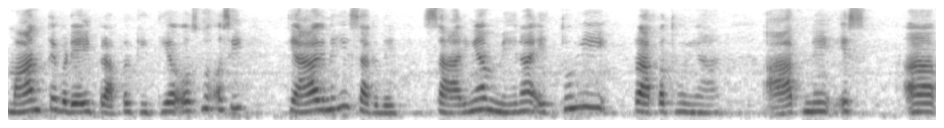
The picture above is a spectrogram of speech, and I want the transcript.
ਮਾਣ ਤੇ ਵਡਿਆਈ ਪ੍ਰਾਪਤ ਕੀਤੀ ਹੈ ਉਸ ਨੂੰ ਅਸੀਂ ਤਿਆਗ ਨਹੀਂ ਸਕਦੇ। ਸਾਰੀਆਂ ਮਿਹਰਾਂ ਇੱਥੋਂ ਹੀ ਪ੍ਰਾਪਤ ਹੋਈਆਂ। ਹਨ ਆਪ ਨੇ ਇਸ ਅਹ,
